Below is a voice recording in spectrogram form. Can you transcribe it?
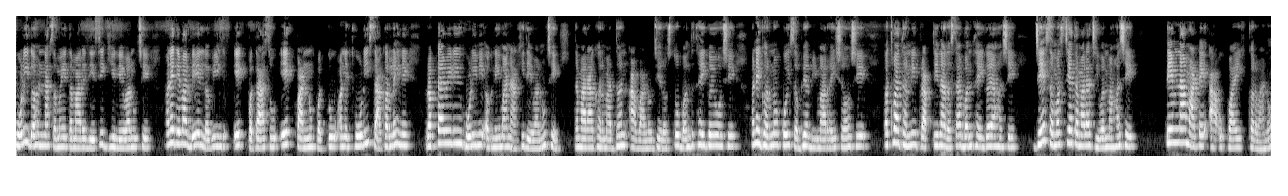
હોળી દહનના સમયે તમારે દેશી ઘી લેવાનું છે અને તેમાં બે લવિંગ, એક પતાસો, એક પાનનું પત્તું અને થોડી સાકર લઈને પ્રગટાવેલી હોળીની અગ્નિમાં નાખી દેવાનું છે. તમારા ઘરમાં ધન આવવાનો જે રસ્તો બંધ થઈ ગયો હશે અને ઘરનો કોઈ સભ્ય બીમાર રહી હશે અથવા ધનની પ્રાપ્તિના રસ્તા બંધ થઈ ગયા હશે, જે સમસ્યા તમારા જીવનમાં હશે, તેમના માટે આ ઉપાય કરવાનો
